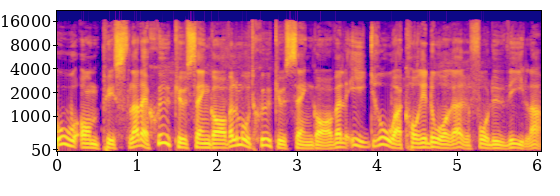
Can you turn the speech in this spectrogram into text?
oompysslade sjukhussänggavel mot sjukhussänggavel i gråa korridorer får du vila.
